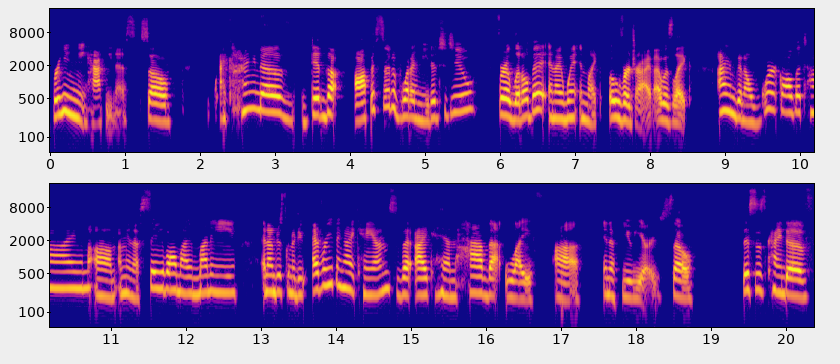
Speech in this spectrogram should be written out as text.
bringing me happiness. So I kind of did the opposite of what I needed to do for a little bit and I went in like overdrive. I was like, I am going to work all the time. Um, I'm going to save all my money and I'm just going to do everything I can so that I can have that life uh, in a few years. So this is kind of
